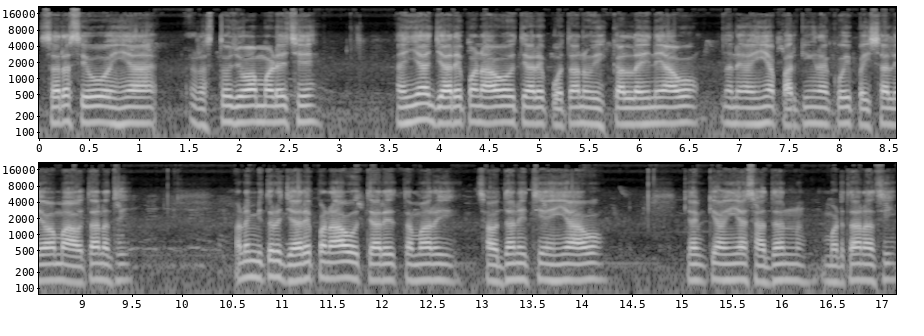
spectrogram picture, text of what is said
સરસ એવો અહીંયા રસ્તો જોવા મળે છે. અહીંયા જ્યારે પણ આવો ત્યારે પોતાનું વ્હીકલ લઈને આવો અને અહીંયા પાર્કિંગના કોઈ પૈસા લેવામાં આવતા નથી. અને મિત્રો, જ્યારે પણ આવો, ત્યારે તમારી સાવધાનીથી અહીંયા આવો. કેમ કે અહીંયા સાધન મળતા નથી.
